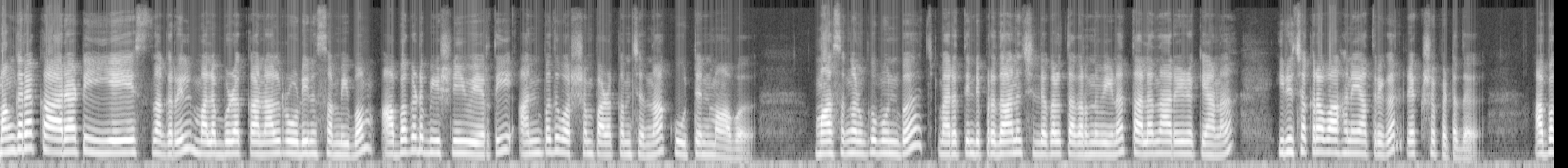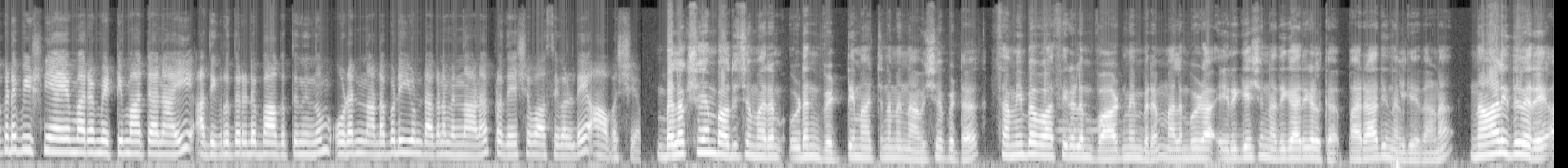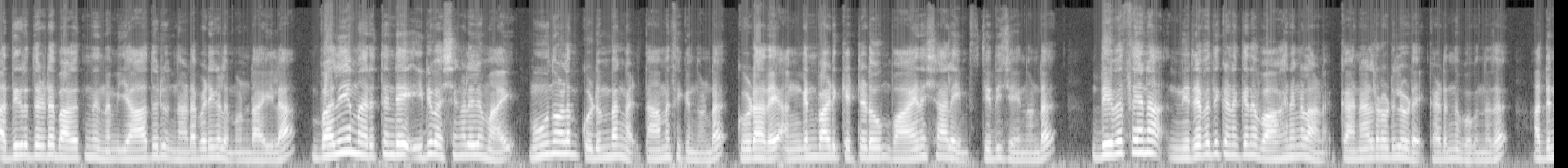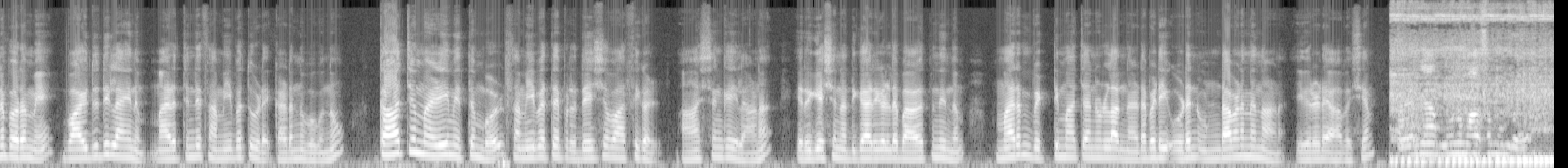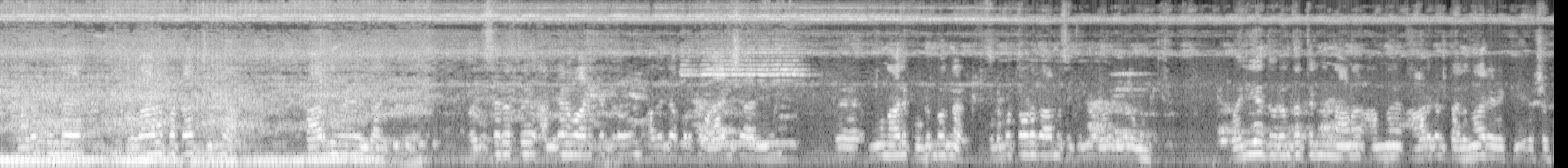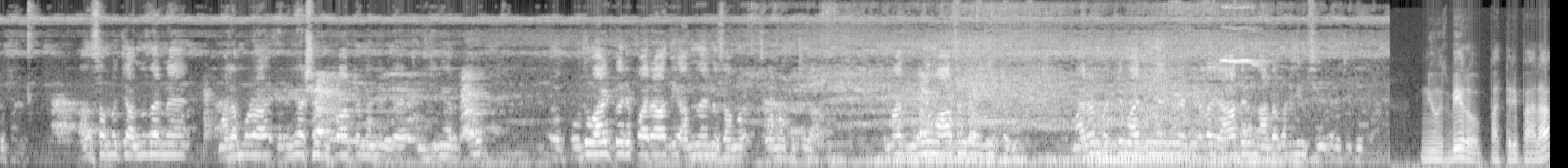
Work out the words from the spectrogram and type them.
Mankara Karat E A S നഗറിൽ Malampuzha canal റോഡിന് സമീപം അപകട ഭീഷണി ഉയർത്തി അൻപത് വർഷം പഴക്കം ചെന്ന കൂറ്റൻ മാവ്. മാസങ്ങൾക്ക് മുൻപ് മരത്തിന്റെ പ്രധാന ചില്ലകൾ തകർന്നു വീണ് തലനാരിഴയ്ക്കാണ് ഇരുചക്രവാഹന യാത്രികർ രക്ഷപ്പെട്ടത്. അപകട ഭീഷണിയായ മരം വെട്ടിമാറ്റാനായി അധികൃതരുടെ ഭാഗത്തു നിന്നും ഉടൻ നടപടിയുണ്ടാകണമെന്നാണ് പ്രദേശവാസികളുടെ ആവശ്യം. ബലക്ഷയം ബാധിച്ച മരം ഉടൻ വെട്ടിമാറ്റണമെന്നാവശ്യപ്പെട്ട് സമീപവാസികളും വാർഡ് മെമ്പറും മലമ്പുഴ ഇറിഗേഷൻ അധികാരികൾക്ക് പരാതി നൽകിയതാണ്. നാളിതുവരെ അധികൃതരുടെ ഭാഗത്തു നിന്നും യാതൊരു നടപടികളും ഉണ്ടായില്ല. വലിയ മരത്തിന്റെ ഇരുവശങ്ങളിലുമായി മൂന്നോളം കുടുംബങ്ങൾ താമസിക്കുന്നുണ്ട്. കൂടാതെ അംഗൻവാടി കെട്ടിടവും വായനശാലയും സ്ഥിതി ചെയ്യുന്നുണ്ട്. ദിവസേന നിരവധി കണക്കിന് വാഹനങ്ങളാണ് കനാൽ റോഡിലൂടെ കടന്നുപോകുന്നത്. അതിനു പുറമെ വൈദ്യുതി ലൈനും മരത്തിന്റെ സമീപത്തൂടെ കടന്നുപോകുന്നു. കാറ്റും മഴയും എത്തുമ്പോൾ സമീപത്തെ പ്രദേശവാസികൾ ആശങ്കയിലാണ്. ഇറിഗേഷൻ അധികാരികളുടെ ഭാഗത്തു നിന്നും മരം വെട്ടിമാറ്റാനുള്ള നടപടി ഉടൻ ഉണ്ടാവണമെന്നാണ് ഇവരുടെ ആവശ്യം. കഴിഞ്ഞ മൂന്ന് മാസം മുമ്പ് മരത്തിന്റെ പ്രധാനപ്പെട്ട ചില്ല താഴ്ന്നു വീഴുണ്ടായി പരിസരത്ത് അംഗനവാടി കെട്ടിടവും അതിന്റെ അപ്പുറത്ത് വായനശാലയും മൂന്നാൽ കുടുംബങ്ങൾ. കുടുംബത്തോടെ താമസിക്കുന്ന വീടുകളുമുണ്ട് വലിയ ദുരന്തത്തിൽ നിന്നാണ് അന്ന് ആളുകൾ തലനാരിഴക്കി രക്ഷപ്പെട്ടത്. അത് സംബന്ധിച്ച് അന്ന് തന്നെ മലമ്പുഴ ഇറിഗേഷൻ ഡിപ്പാർട്ട്മെന്റിന്റെ എഞ്ചിനീയർക്ക് പൊതുവായിട്ടൊരു പരാതി അന്ന് തന്നെ സമ സമർപ്പിച്ചതാണ്. എന്നാൽ മൂന്ന് മാസം കഴിഞ്ഞിട്ടും മരം വെട്ടിമാറ്റുന്നതിന് വേണ്ടിയുള്ള യാതൊരു നടപടിയും സ്വീകരിച്ചിട്ടില്ല. News bureau Pathirippala.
